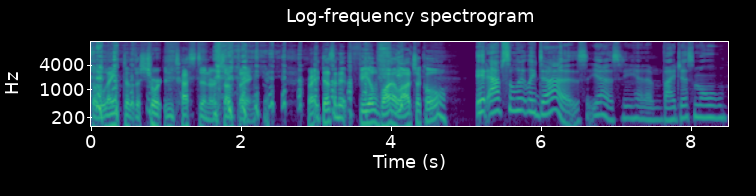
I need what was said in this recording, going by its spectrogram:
the length of the short intestine or something. right? Doesn't it feel biological? It absolutely does. Yes, he had a vigesimal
